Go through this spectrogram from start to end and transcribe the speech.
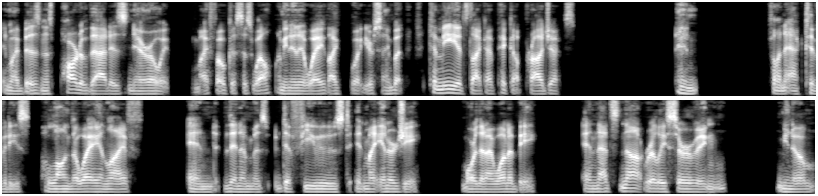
in my business? Part of that is narrowing my focus as well. I mean, in a way, like what you're saying, but to me, it's like I pick up projects and fun activities along the way in life. And then I'm as diffused in my energy more than I want to be. And that's not really serving, you know,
